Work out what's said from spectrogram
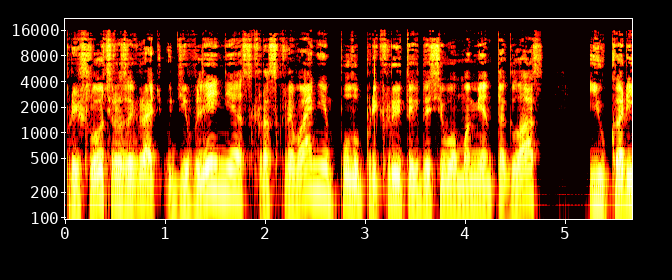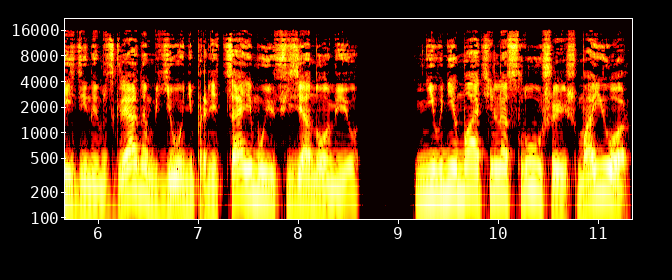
Пришлось разыграть удивление с раскрыванием полуприкрытых до сего момента глаз и укоризненным взглядом его непроницаемую физиономию. «Невнимательно слушаешь, майор.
